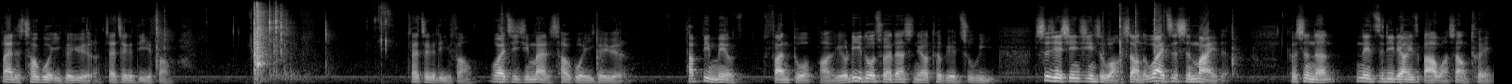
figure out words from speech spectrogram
卖了超过一个月了，在这个地方。在这个地方，外资已经卖了超过一个月了，它并没有翻多啊，有利多出来，但是你要特别注意，世界先进是往上的，外资是卖的，可是呢，内资力量一直把它往上推，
